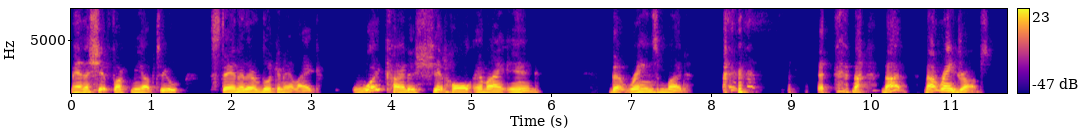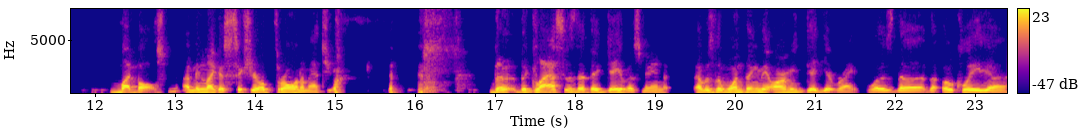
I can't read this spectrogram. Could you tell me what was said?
man, that shit fucked me up too. Standing there looking at like, what kind of shithole am I in that rains mud? not not not raindrops, mud balls. I mean, like a six year old throwing them at you. the the glasses that they gave us, man, that was the one thing the army did get right was the the Oakley uh,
